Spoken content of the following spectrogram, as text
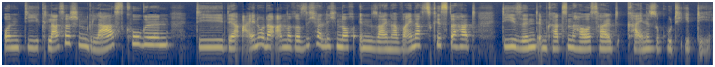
Und die klassischen Glaskugeln, die der ein oder andere sicherlich noch in seiner Weihnachtskiste hat, die sind im Katzenhaushalt keine so gute Idee.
